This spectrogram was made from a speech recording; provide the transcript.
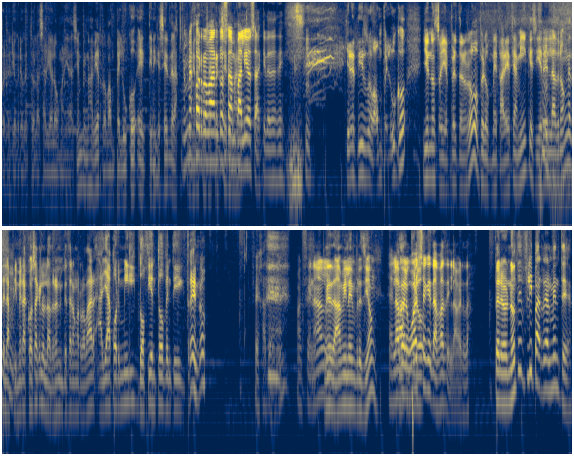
Pero yo creo que esto lo sabía la humanidad. Siempre nos había robado un peluco. eh, tiene que ser de las Es mejor robar cosas humano- valiosas, quieres decir. Quiere decir, robar un peluco. Yo no soy experto en el robo, pero me parece a mí que si eres ladrón es de las primeras cosas que los ladrones empezaron a robar allá por 1223, ¿no? Fíjate, ¿eh? Al final Me da a mí la impresión. el Apple Ah, Watch se quita fácil, la verdad. Pero no te flipas realmente.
